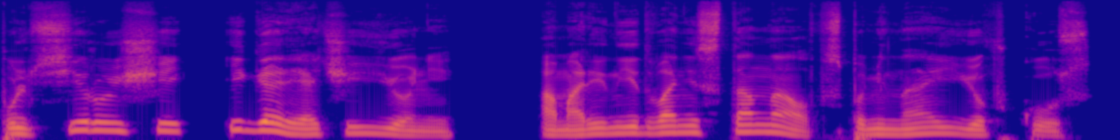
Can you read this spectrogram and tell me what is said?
пульсирующей и горячей йони. А Марин едва не стонал, вспоминая ее вкус.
